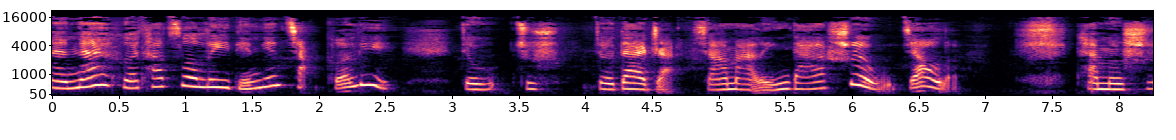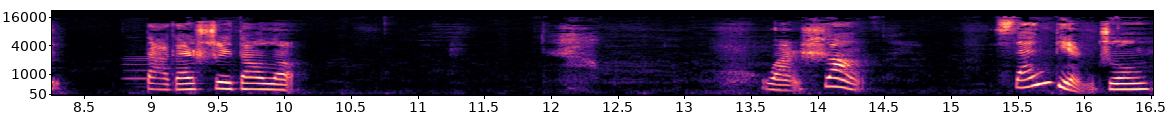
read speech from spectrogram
奶奶和他做了一点点巧克力，就就是就带着小马琳达睡午觉了。他们是大概睡到了。晚上三点钟，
